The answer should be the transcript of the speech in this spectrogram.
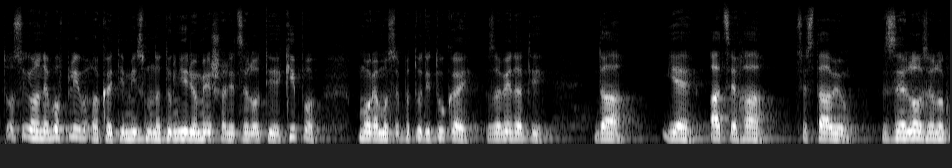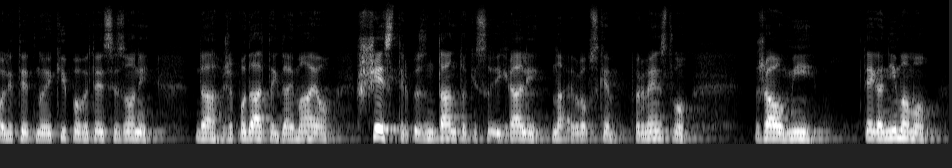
To sigurno ne bo vplivalo, kajti mi smo na turnirju mešali celoti ekipo, moramo se pa tudi tukaj zavedati, da je ACH sestavil zelo, zelo kvalitetno ekipo v tej sezoni, da že podatek, da imajo šest reprezentantov, ki so igrali na Evropskem prvenstvu, žal mi tega nimamo,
